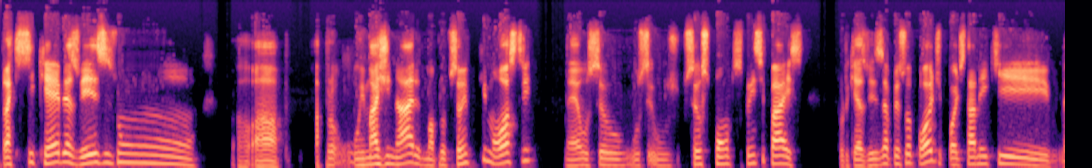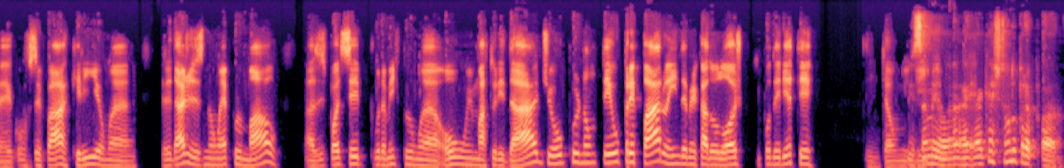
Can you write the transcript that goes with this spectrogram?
para que se quebre, às vezes, um, a, a, o imaginário de uma profissão e que mostre né, o seu, o seu, os seus pontos principais. Porque, às vezes, a pessoa pode, pode estar meio que, né, como você fala, cria uma realidade, às vezes não é por mal, às vezes pode ser puramente por uma ou uma imaturidade ou por não ter o preparo ainda mercadológico que poderia ter. Então, Isso é e... mesmo, é, é a questão do preparo.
